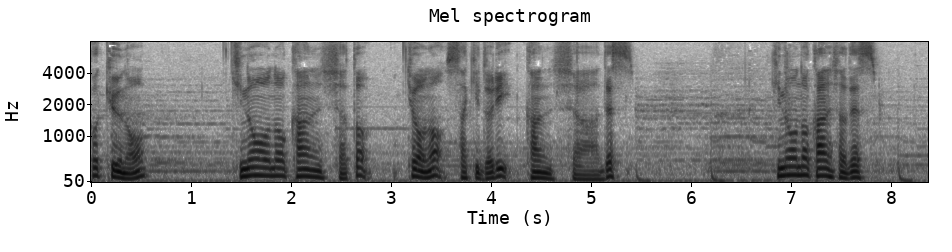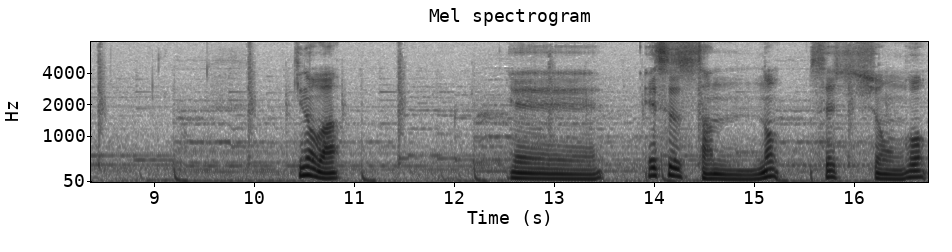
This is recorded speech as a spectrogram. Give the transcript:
呼吸の昨日の感謝と今日の先取り感謝です昨日の感謝です昨日はえー、S さんのセッションを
